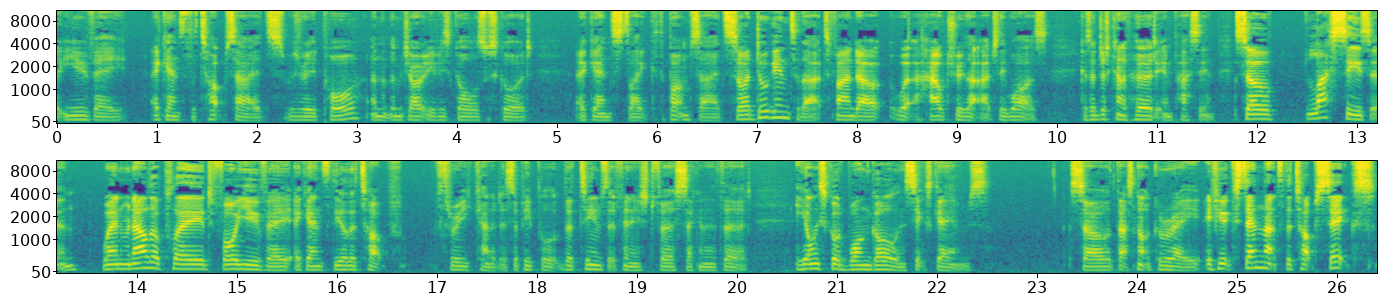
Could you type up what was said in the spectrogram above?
at Juve against the top sides was really poor, and that the majority of his goals were scored against like the bottom side. So I dug into that to find out what, how true that actually was because I just kind of heard it in passing. So last season, when Ronaldo played for Juve against the other top three candidates, the people, the teams that finished first, second, and third, he only scored one goal in six games. So that's not great. If you extend that to the top six,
